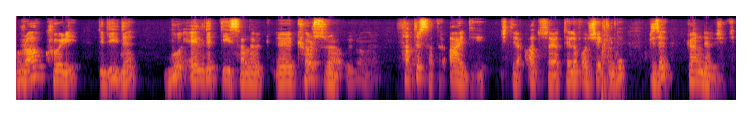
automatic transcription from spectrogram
Raw query dediği de bu elde ettiği sayıları e, cursor'a uygun satır satır ID, işte ad soyad, telefon şeklinde bize gönderecek.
